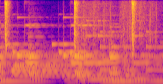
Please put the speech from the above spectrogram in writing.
Música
